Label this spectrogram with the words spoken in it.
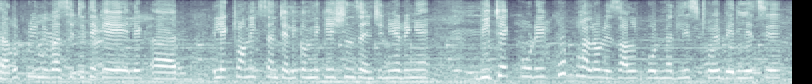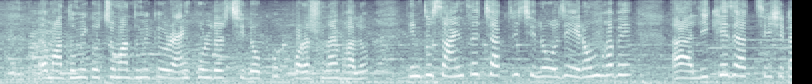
যাদবপুর ইউনিভার্সিটি থেকে ইলেকট্রনিক্স অ্যান্ড টেলিকমিউনিকেশনস ইঞ্জিনিয়ারিংয়ে বিটেক করে খুব ভালো রেজাল্ট গোল্ড মেডেলিস্ট হয়ে বেরিয়েছে। মাধ্যমিক, উচ্চ মাধ্যমিকেও র্যাঙ্ক হোল্ডার ছিল, খুব পড়াশোনায় ভালো। কিন্তু সায়েন্সের ছাত্রী ছিল, ও যে এরমভাবে লিখে যাচ্ছে সেটা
